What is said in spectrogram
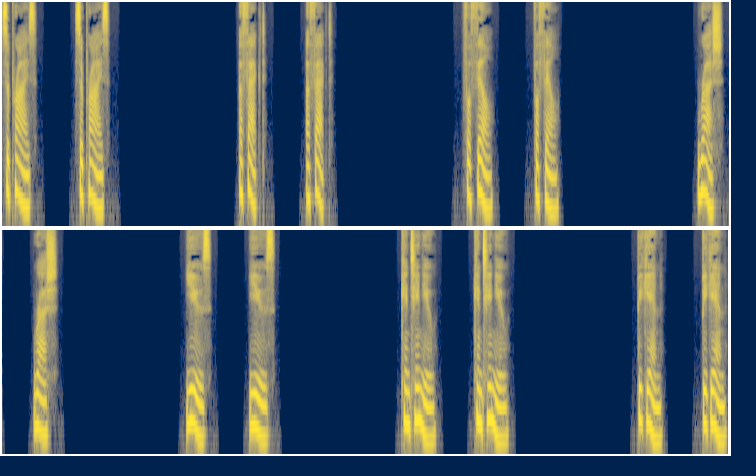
Surprise, surprise. Effect, effect. Fulfill, fulfill. Rush, rush. Use, use. Continue, continue. Begin, begin.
